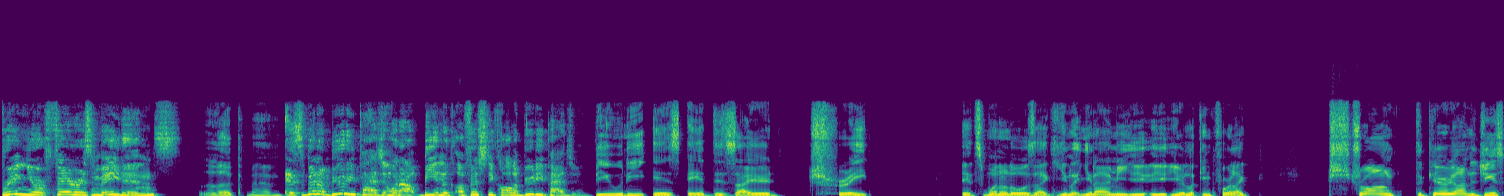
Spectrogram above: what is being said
bring your fairest maidens. Look, man, It's been a beauty pageant without being officially called a beauty pageant. beauty is a desired trait. It's one of those like you know, you know what I mean. You, you- you're looking for like strong to carry on the genes.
